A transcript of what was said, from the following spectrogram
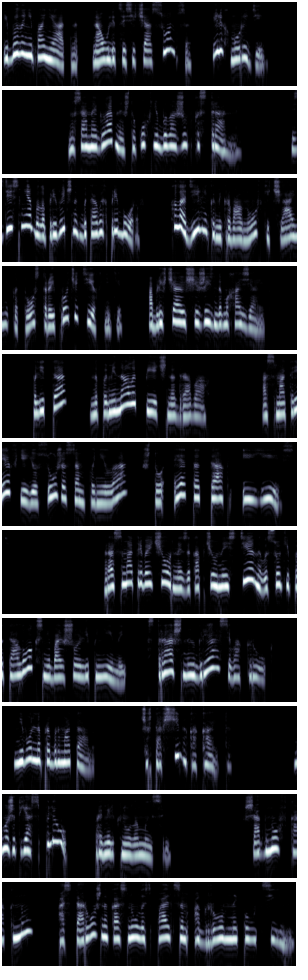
и было непонятно, на улице сейчас солнце или хмурый день. Но самое главное, что кухня была жутко странной. Здесь не было привычных бытовых приборов, холодильника, микроволновки, чайника, тостера и прочей техники, облегчающей жизнь домохозяек. Плита напоминала печь на дровах. Осмотрев ее с ужасом, поняла, что это так и есть. Рассматривая черные закопченные стены, высокий потолок с небольшой лепниной, страшную грязь вокруг, невольно пробормотала. Чертовщина какая-то. Может, я сплю? Промелькнула мысль. Шагнув к окну, осторожно коснулась пальцем огромной паутины.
